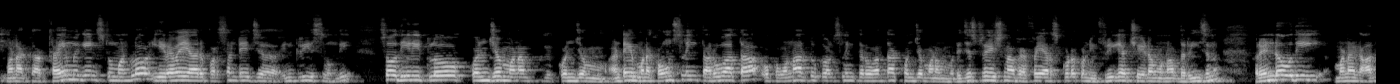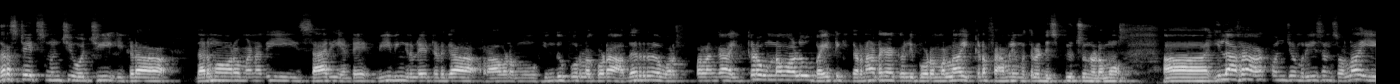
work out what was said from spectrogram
మన క్రైమ్ అగెయిన్స్ట్ ఉమెన్లో ఇరవై ఆరు పర్సెంటేజ్ ఇంక్రీస్ ఉంది. సో దీనిట్లో కొంచెం మనం కొంచెం అంటే మన కౌన్సిలింగ్ తర్వాత ఒక వన్ ఆర్ టూ కౌన్సిలింగ్ తర్వాత కొంచెం మనం రిజిస్ట్రేషన్ ఆఫ్ ఎఫ్ఐఆర్స్ కూడా కొన్ని ఫ్రీగా చేయడం వన్ ఆఫ్ ద రీజన్. రెండవది మన అదర్ స్టేట్స్ నుంచి వచ్చి ఇక్కడ ధర్మవరం అనేది ఈసారి అంటే వీవింగ్ రిలేటెడ్గా రావడము హిందూపూర్లో కూడా అదర్ వర్క్ పరంగా ఇక్కడ ఉన్నవాళ్ళు బయటికి కర్ణాటకకి వెళ్ళిపోవడం వల్ల ఇక్కడ ఫ్యామిలీ మధ్యలో డిస్ప్యూట్స్ ఉండడము ఇలాగా కొంచెం రీజన్స్ వల్ల ఈ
